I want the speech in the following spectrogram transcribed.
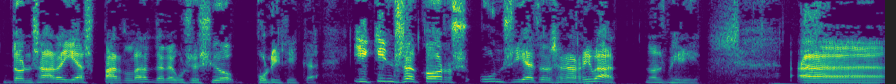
doncs ara ja es parla de negociació política. I quins acords uns i altres han arribat? Doncs miri, eh,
